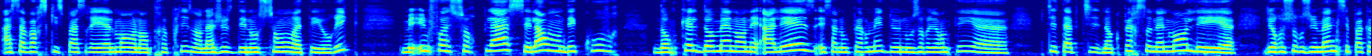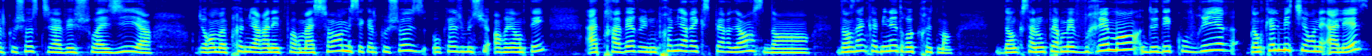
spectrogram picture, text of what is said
à savoir ce qui se passe réellement en entreprise, on a juste des notions théoriques. Mais une fois sur place, c'est là où on découvre dans quel domaine on est à l'aise et ça nous permet de nous orienter euh, petit à petit. Donc personnellement, les, euh, ressources humaines, c'est pas quelque chose que j'avais choisi euh, durant ma première année de formation, mais c'est quelque chose auquel je me suis orientée à travers une première expérience dans, dans un cabinet de recrutement. Donc ça nous permet vraiment de découvrir dans quel métier on est à l'aise,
